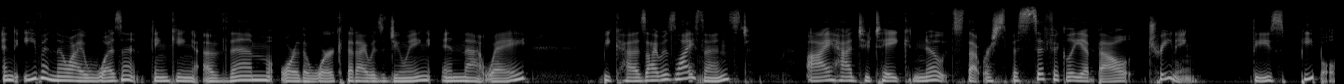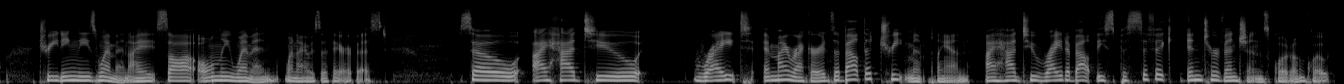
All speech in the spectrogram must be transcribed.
And even though I wasn't thinking of them or the work that I was doing in that way, because I was licensed, I had to take notes that were specifically about treating these people, treating these women. I saw only women when I was a therapist. So I had to write in my records about the treatment plan. I had to write about the specific interventions, quote unquote,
